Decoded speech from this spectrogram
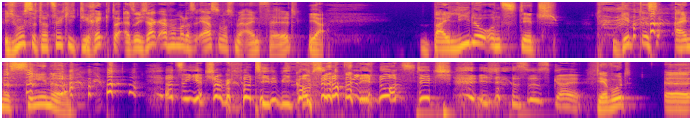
ich musste tatsächlich direkt, also ich sag einfach mal das erste, was mir einfällt. ja. Bei Lilo und Stitch gibt es eine Szene. Hat sich jetzt schon gelohnt, wie kommst du auf Lilo und Stitch? Ich, das ist geil. Der wurde, äh,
